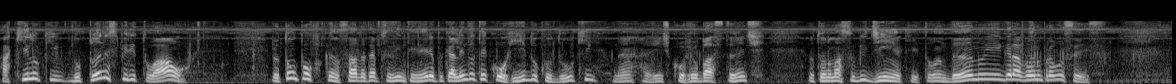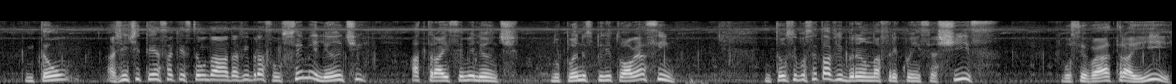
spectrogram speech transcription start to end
aquilo que no plano espiritual, eu estou um pouco cansado até para vocês entenderem, porque além de eu ter corrido com o Duque, né, a gente correu bastante, eu estou numa subidinha aqui, estou andando e gravando para vocês. Então, a gente tem essa questão da, da vibração. Semelhante atrai semelhante. No plano espiritual é assim. Então, se você está vibrando na frequência X, você vai atrair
